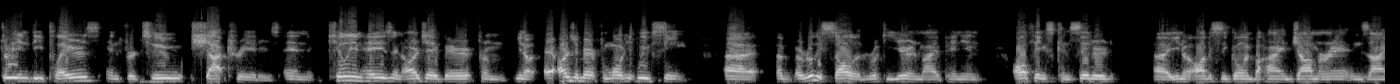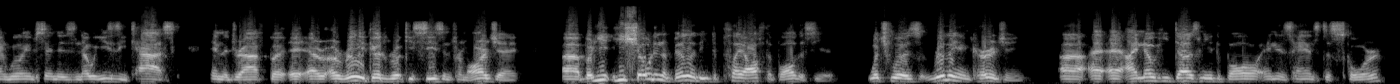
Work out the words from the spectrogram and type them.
three and D players, and for two, shot creators. And Killian Hayes and RJ Barrett from you know RJ Barrett from what we've seen, uh, a, a, really solid rookie year in my opinion. All things considered, uh, you know, obviously going behind Ja Morant and Zion Williamson is no easy task in the draft, but a, a really good rookie season from RJ. Uh, but he, he showed an ability to play off the ball this year, which was really encouraging. Uh, I, I, know he does need the ball in his hands to score,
